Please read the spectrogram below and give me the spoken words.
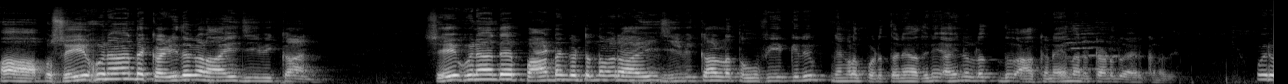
ആ അപ്പോൾ ഷെയ്ഖുനാന്റെ കഴുതകളായി ജീവിക്കാൻ ഷെയ്ഖുനാന്റെ പാഠം കിട്ടുന്നവരായി ജീവിക്കാനുള്ള തോഫീക്കിലും ഞങ്ങളെ പെടുത്തണേ അതിന് അതിനുള്ള ഇത് ആക്കണേ എന്ന് പറഞ്ഞിട്ടാണ് ദ്വാരക്കണത് ഒരു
